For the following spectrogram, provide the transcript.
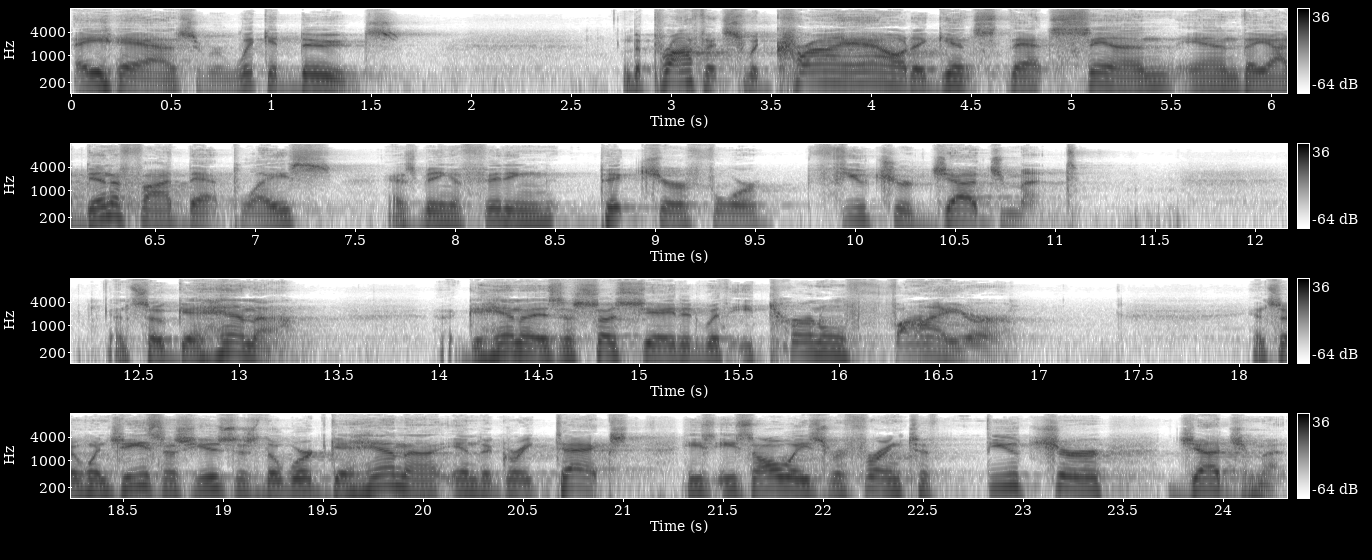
Ahaz, who were wicked dudes. The prophets would cry out against that sin, and they identified that place as being a fitting picture for future judgment. And so, Gehenna, Gehenna is associated with eternal fire. And so, when Jesus uses the word Gehenna in the Greek text, he's, he's always referring to future judgment,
